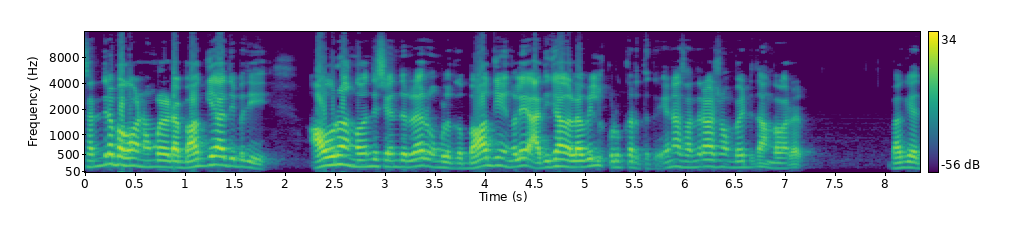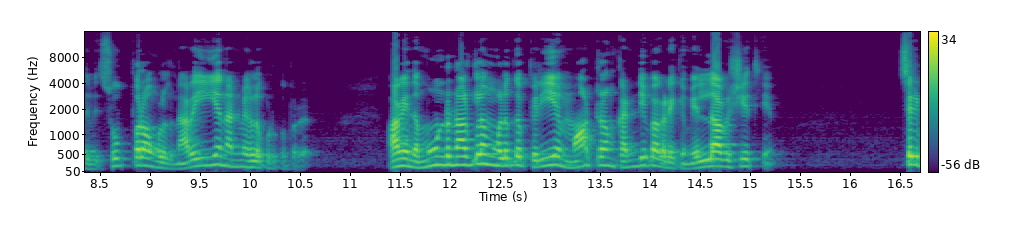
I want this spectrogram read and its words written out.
சந்திர பகவான் உங்களோட பாக்யாதிபதி அவரும் அங்கே வந்து சேர்ந்துடுறார். உங்களுக்கு பாக்கியங்களை அதிக அளவில் கொடுக்கறதுக்கு. ஏன்னா சந்திராசிரமம் போயிட்டு தான் அங்கே வர்றார். பாக்யாதிபதி சூப்பராக உங்களுக்கு நிறைய நன்மைகளை கொடுக்க போகிறார் ஆக இந்த மூன்று நாட்களும் உங்களுக்கு பெரிய மாற்றம் கண்டிப்பாக கிடைக்கும் எல்லா விஷயத்தையும் சரி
